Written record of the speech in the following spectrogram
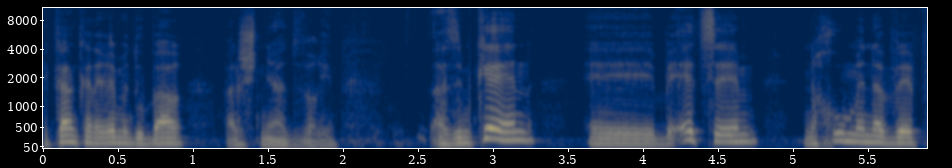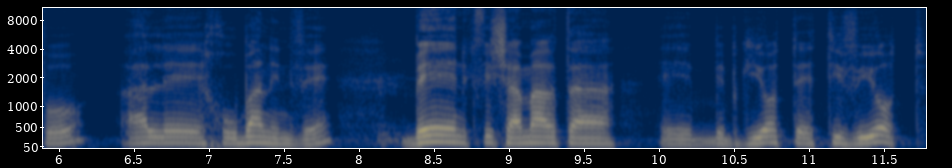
וכאן כנראה מדובר על שני הדברים. אז אם כן, אה, בעצם נחום מנבא פה על אה, חורבן ננבה, בין, כפי שאמרת, אה, בפגיעות אה, טבעיות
